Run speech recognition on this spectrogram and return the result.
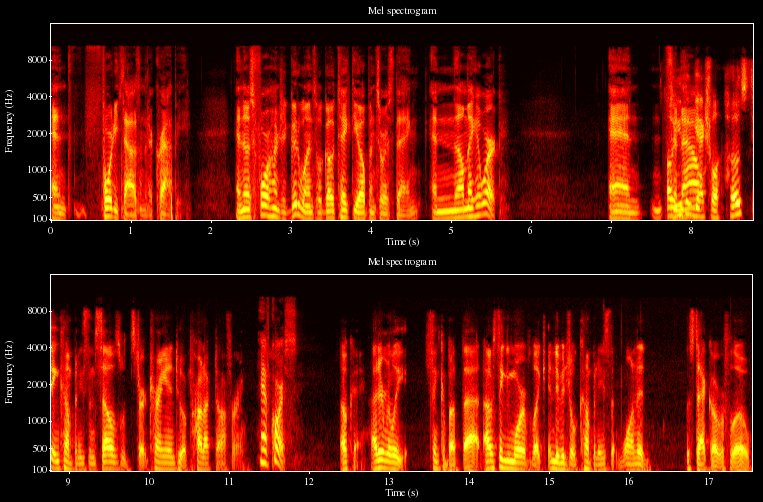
and forty thousand that are crappy. And those four hundred good ones will go take the open source thing and they'll make it work. And Oh, so you now, think the actual hosting companies themselves would start turning it into a product offering? yeah, of course. Okay, I didn't really think about that. I was thinking more of like individual companies that wanted the Stack Overflow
